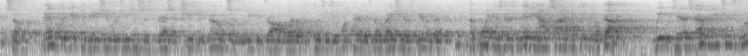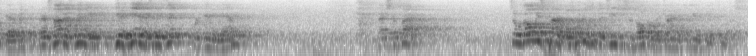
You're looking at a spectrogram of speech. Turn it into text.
And so then we get to the issue where Jesus is dressing sheep and goats, and you can draw whatever conclusions you want there. There's no ratios given, but the point is there's many outside the kingdom of God wheat and tares, however you choose to look at it. There's not as many getting in as we think we're getting in. That's the fact. So with all these parables, what is it that Jesus is ultimately trying to communicate to us?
